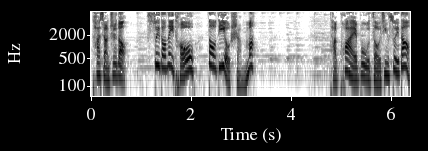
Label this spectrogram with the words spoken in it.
他想知道隧道那头到底有什么。他快步走进隧道，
